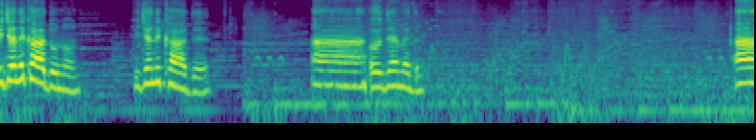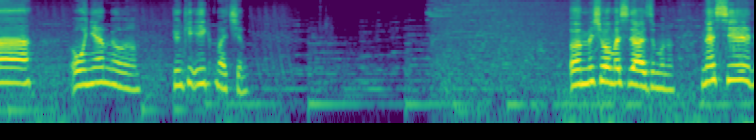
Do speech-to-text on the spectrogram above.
Bir canı kaldı onun. Bir canı kaldı. Aa, öldüremedim. Aa, oynayamıyorum. Çünkü ilk maçım. Ölmüş olması lazım onun. Nasıl?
